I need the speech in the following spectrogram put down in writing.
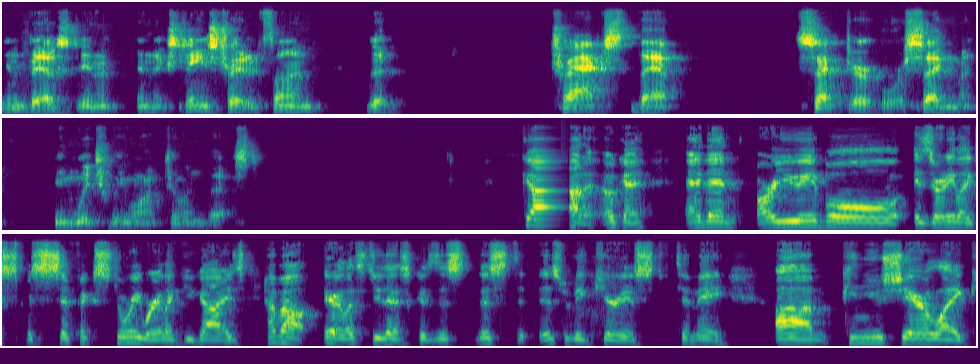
invest in an exchange traded fund that tracks that sector or segment in which we want to invest. Got it. Okay. And then are you able is there any like specific story where like you guys how about here let's do this because this this this would be curious to me. Um can you share like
